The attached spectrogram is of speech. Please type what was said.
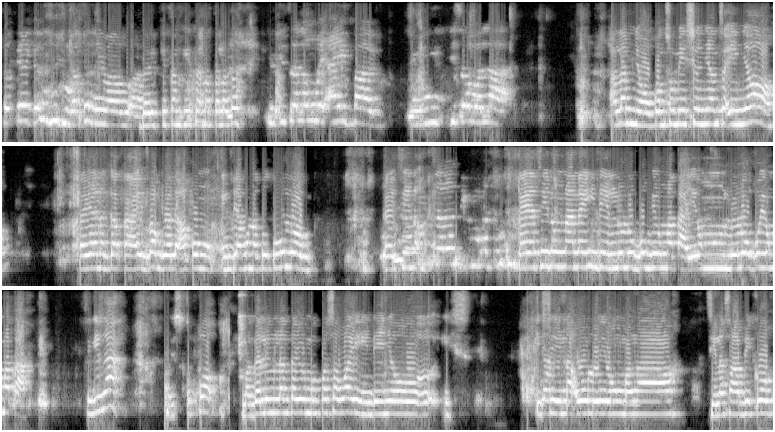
Kaya ganun yung mata ni Mama? Dahil kitang-kita na talaga. Yung isa lang may eye bag. Yung isa wala. Alam nyo, consumption yan sa inyo. Kaya nagkakaibag, wala akong, hindi ako natutulog. Kaya sino, kaya sinong nanay hindi lulubog yung mata, yung lulubo yung mata. Sige nga. Diyos ko po. Magaling lang kayo magpasaway. Hindi nyo is, isinaulo yung mga sinasabi ko.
